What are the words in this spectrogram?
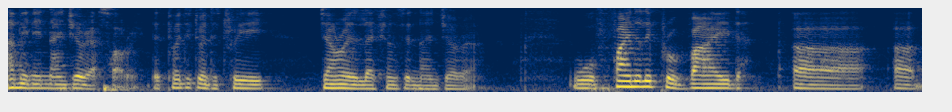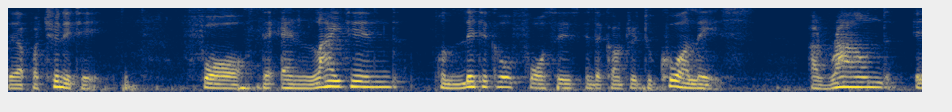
I mean in Nigeria, sorry, the 2023 general elections in Nigeria will finally provide uh, uh, the opportunity for the enlightened political forces in the country to coalesce around a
